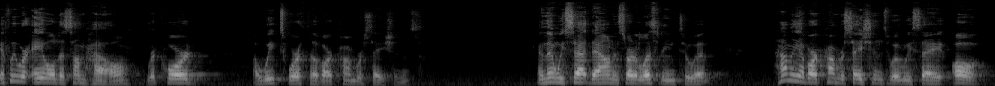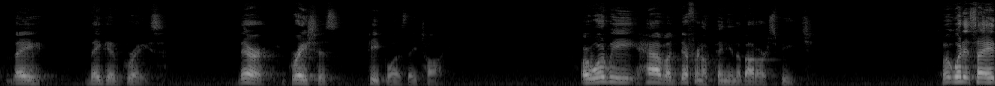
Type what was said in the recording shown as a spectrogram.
If we were able to somehow record a week's worth of our conversations, and then we sat down and started listening to it, how many of our conversations would we say, oh, they, they give grace? They're gracious people as they talk. Or would we have a different opinion about our speech? Would it say,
